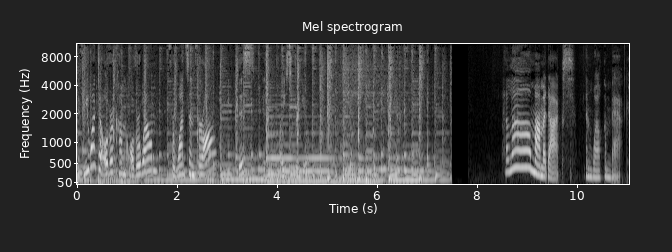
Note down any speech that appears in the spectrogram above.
If you want to overcome overwhelm for once and for all, this is the place for you. Hello, Mama Docs, and welcome back.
